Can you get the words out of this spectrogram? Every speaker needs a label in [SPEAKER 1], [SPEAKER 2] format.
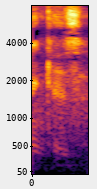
[SPEAKER 1] Winkers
